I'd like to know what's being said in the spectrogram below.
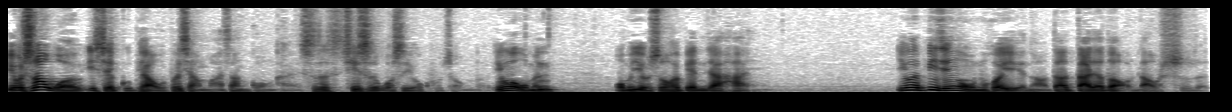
有时候我一些股票我不想马上公开，是其实我是有苦衷的，因为我们我们有时候会被人家害，因为毕竟我们会员啊，大大家都老实人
